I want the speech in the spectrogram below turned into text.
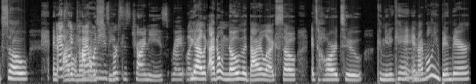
So, and yeah, it's I like don't know how to Taiwanese versus Chinese, right? Like yeah, like I don't know the dialect, so it's hard to communicate. And I've only been there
